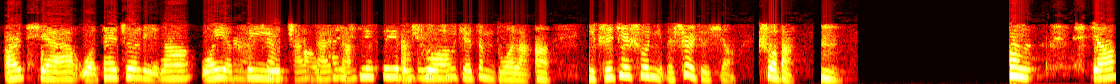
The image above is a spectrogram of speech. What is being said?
而且我在这里呢，我也可以敞开心扉的说。纠结这么多了啊，你直接说你的事儿就行，说吧。嗯。嗯，行，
